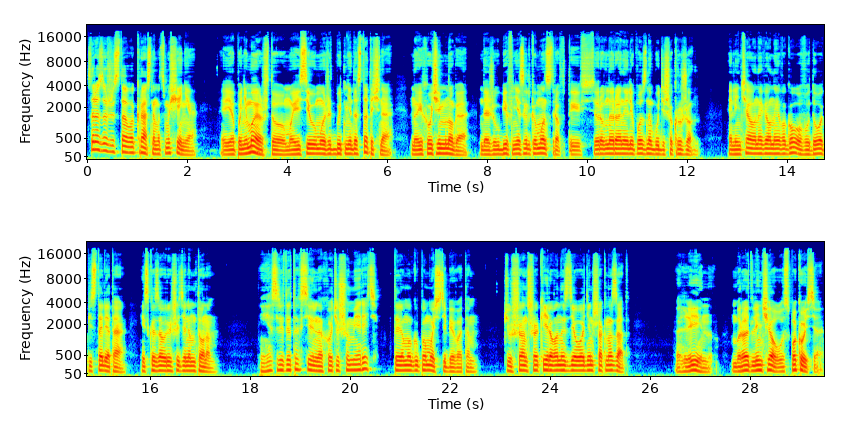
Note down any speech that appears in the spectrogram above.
сразу же стало красным от смущения. «Я понимаю, что моей силы может быть недостаточно, но их очень много. Даже убив несколько монстров, ты все равно рано или поздно будешь окружен. Линчао навел на его голову дуло пистолета и сказал решительным тоном. «Если ты так сильно хочешь умереть, то я могу помочь тебе в этом». Чушан шокированно сделал один шаг назад. «Лин, брат Линчао, успокойся.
